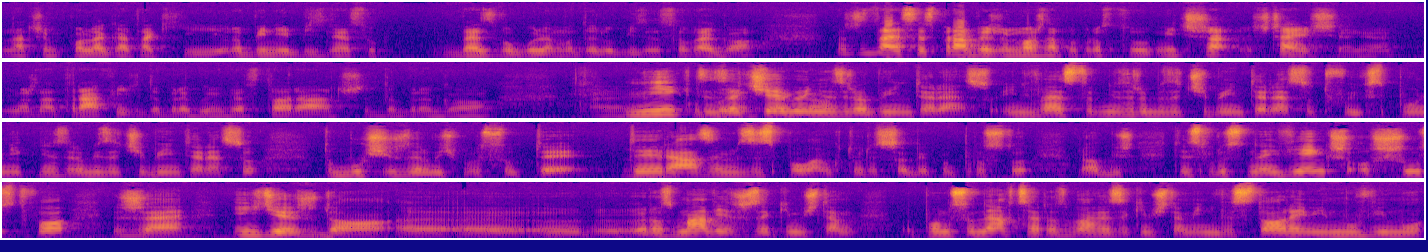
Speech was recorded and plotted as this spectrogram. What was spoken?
na czym polega taki robienie biznesu bez w ogóle modelu biznesowego. Znaczy zdaję sobie sprawę, że można po prostu mieć szczęście, nie? Można trafić do dobrego inwestora, czy dobrego Nikt za ciebie nie zrobi interesu. Inwestor nie zrobi za ciebie interesu, twój wspólnik nie zrobi za ciebie interesu. To musisz zrobić po prostu ty. Ty Mhm. razem z zespołem, który sobie po prostu robisz. To jest po prostu największe oszustwo, że idziesz do, e, e, rozmawiasz z jakimś tam pomysłodawcą, rozmawiasz z jakimś tam inwestorem i mówi mu,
